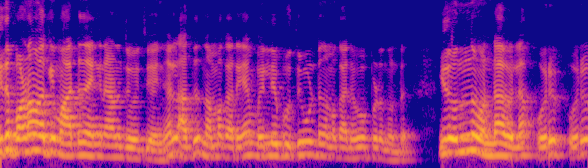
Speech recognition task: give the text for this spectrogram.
ഇത് പണമാക്കി മാറ്റുന്നത് എങ്ങനെയാണെന്ന് ചോദിച്ചു കഴിഞ്ഞാൽ അത് നമുക്കറിയാം വലിയ ബുദ്ധിമുട്ട് നമുക്ക് അനുഭവപ്പെടുന്നുണ്ട്. ഇതൊന്നും ഉണ്ടാവില്ല. ഒരു ഒരു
